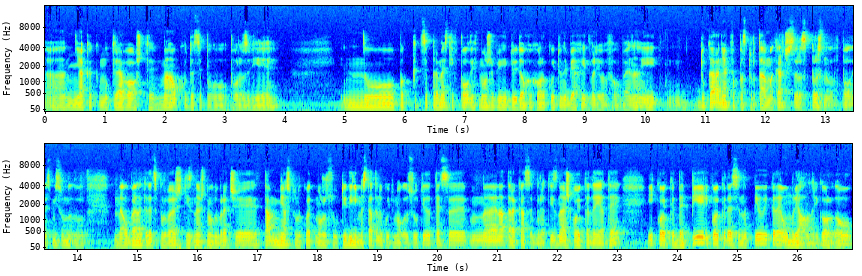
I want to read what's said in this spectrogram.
а, някак му трябва още малко да се по- поразвие. Но пък като се премести в Пловдив, може би дойдоха хора, които не бяха идвали в Албена и докара някаква пастрота, макар че се разпръсна в Пловдив. Смисъл на, на Албена, където се провеждаш, ти знаеш много добре, че там място, на което може да се отиде или местата, на които могат да се отидат, те са на едната ръка се броят. Ти знаеш кой къде яде и кой къде пие или кой къде се напил и къде е умрял. Нали? Горе-долу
